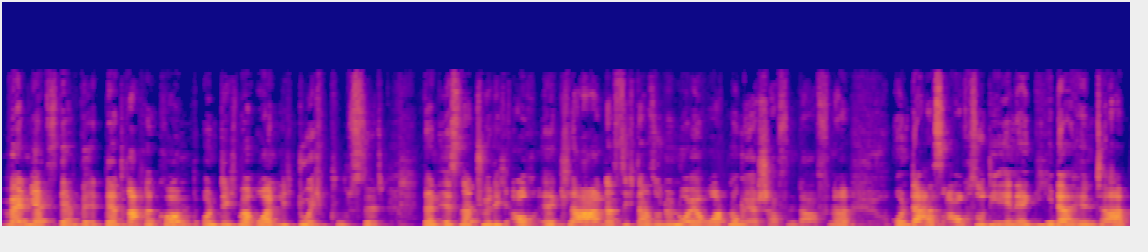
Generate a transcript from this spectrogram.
Wenn jetzt der, der Drache kommt und dich mal ordentlich durchpustet, dann ist natürlich auch äh, klar, dass sich da so eine neue Ordnung erschaffen darf. Ne? Und da ist auch so die Energie dahinter.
